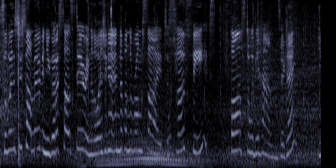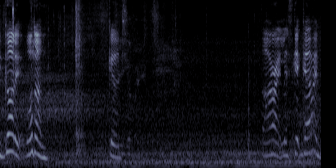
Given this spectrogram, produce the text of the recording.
So once you start moving, you've got to start steering, otherwise you're going to end up on the wrong side. So slow feet, faster with your hands. Okay. You got it. Well done. Good. There you go, mate. All right, let's get going.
